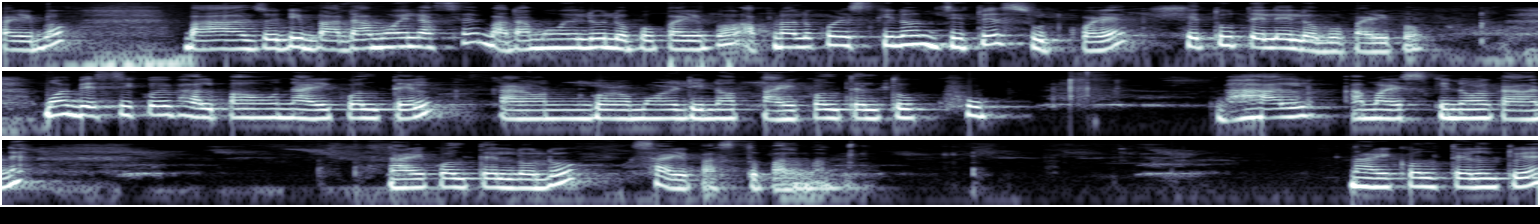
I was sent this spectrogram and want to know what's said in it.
পাৰিব। বা যদি বাদাম অইল আছে বাদাম অইলো ল'ব পাৰিব। আপোনালোকৰ স্কিনত যিটোৱে শ্বুট কৰে সেইটো তেলেই ল'ব পাৰিব। মই বেছিকৈ ভাল পাওঁ নাৰিকল তেল কাৰণ গৰমৰ দিনত নাৰিকল তেলটো খুব ভাল আমাৰ স্কিনৰ কাৰণে। নাৰিকল তেল ল'লোঁ চাৰি পাঁচ টোপালমান। নাৰিকল তেলটোৱে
